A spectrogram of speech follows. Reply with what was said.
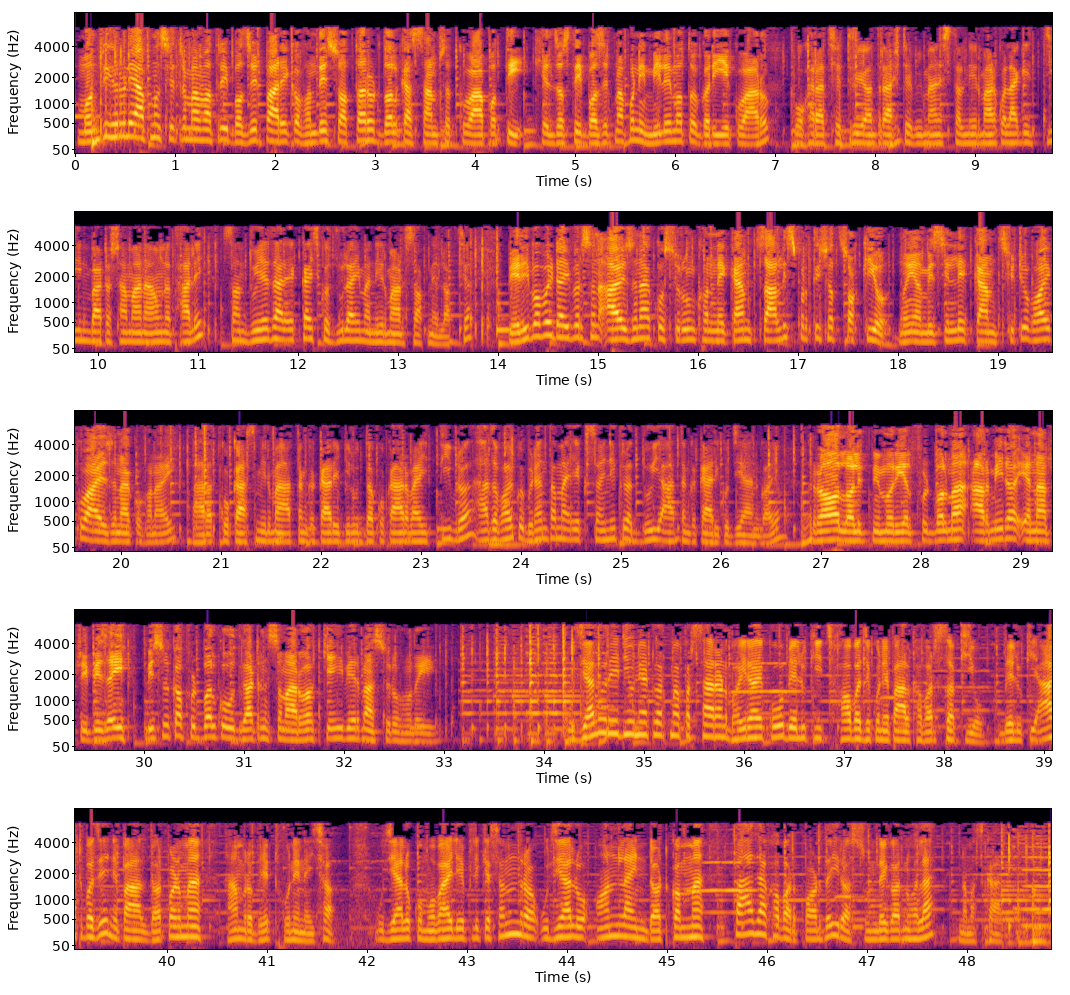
मन्त्रीहरूले आफ्नो क्षेत्रमा मात्रै बजेट पारेको भन्दै सत्तारूढ दलका सांसदको आपत्ति। खेल जस्तै बजेटमा पनि मिलेमतो गरिएको आरोप। पोखरा क्षेत्रीय अन्तर्राष्ट्रिय विमानस्थल निर्माणको लागि चीनबाट सामान आउन थाले। सन् दुई हजार एक्काइसको जुलाईमा निर्माण सक्ने लक्ष्य। भेरीबबै डाइभर्सन आयोजनाको सुरुङ खन्ने काम चालिस प्रतिशत सकियो। नयाँ मेसिनले काम छिटो भएको आयोजनाको भनाई। भारतको काश्मीरमा आतंककारी विरूद्धको कार्यवाही तीव्र। आज भएको भिडन्तमा एक सैनिक र दुई आतंककारीको ज्यान गयो। र ललित मेमोरियल फुटबलमा आर्मी र एनआरसी विजयी। विश्वकप फुटबलको उद्घाटन समारोह केही बेरमा शुरू हुँदै। उज्यालो रेडियो नेटवर्कमा प्रसारण भइरहेको बेलुकी छ बजेको नेपाल खबर सकियो। बेलुकी आठ बजे नेपाल दर्पणमा हाम्रो भेट हुने नै छ। उज्यालोको मोबाइल एप्लिकेसन र उज्यालो अनलाइन डट कममा ताजा खबर पढ्दै र सुन्दै गर्नुहोला। नमस्कार।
